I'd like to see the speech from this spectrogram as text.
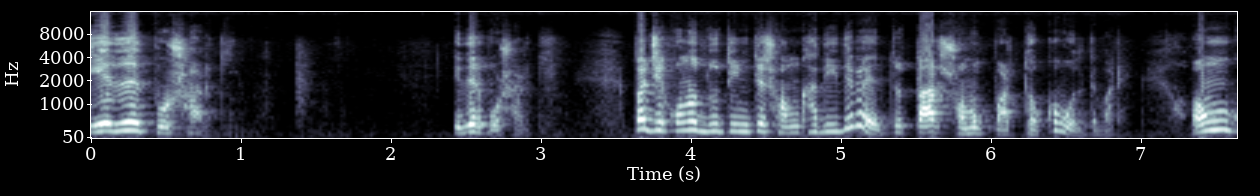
এদের প্রসার কি? এদের প্রসার কি? বা যে কোনো দু তিনটে সংখ্যা দিয়ে দেবে, তো তার সমক পার্থক্য বলতে পারে। অঙ্ক,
